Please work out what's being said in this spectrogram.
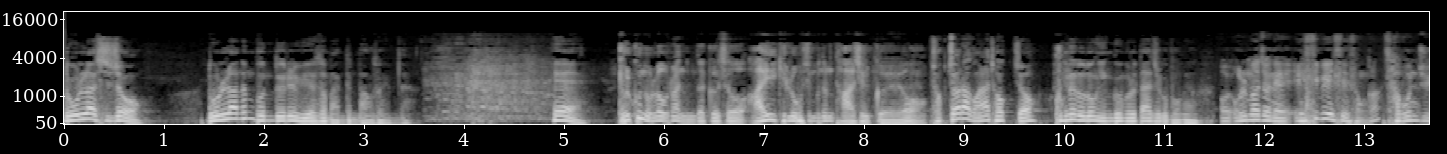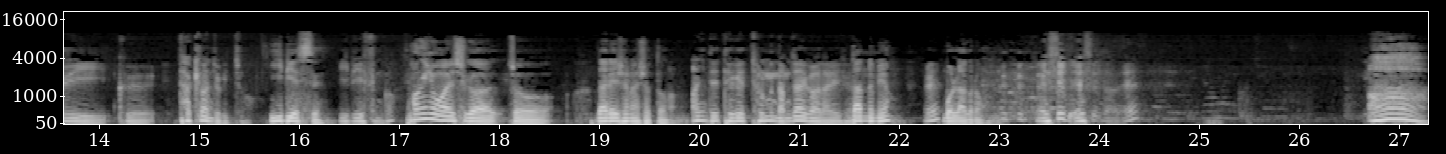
놀라시죠? 놀라는 분들을 위해서 만든 방송입니다. 예. 결코 놀라운 건 아닙니다. 그, 저, 아이 길러보신 분들은 다 아실 거예요. 적절하거나 적죠. 국내 노동 임금으로 따지고 보면. 어, 얼마 전에 SBS에선가 자본주의 그 다큐 한 적 있죠. EBS. EBS인가? 황인용 아저씨가 저 나레이션 하셨던 아닌데 되게 젊은 남자애가 나레이션. 딴 놈이요? 예? 몰라 그럼. SBS 예? 아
